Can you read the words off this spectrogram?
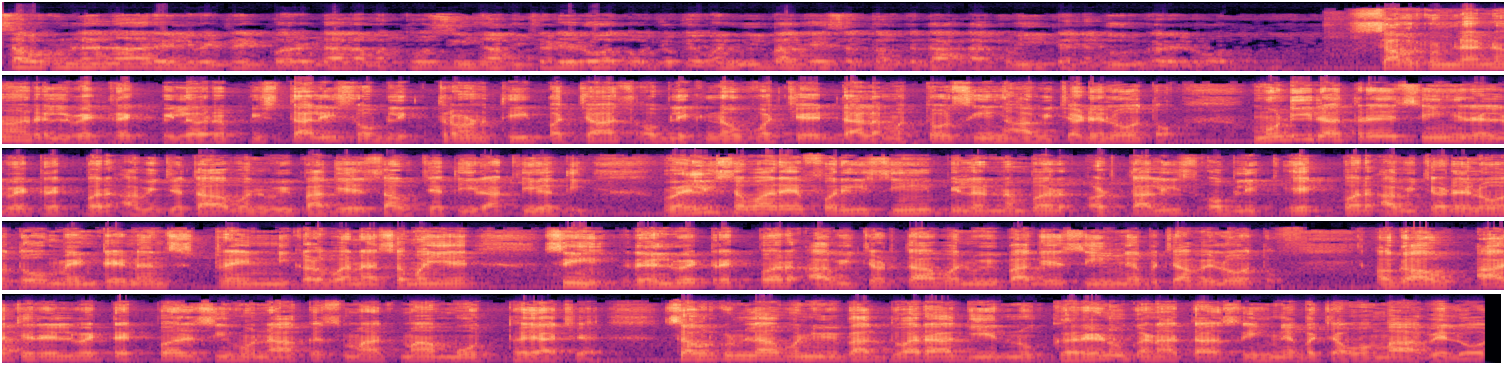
સાવરકુંડલાના railway track પર ડાલામથ્થો સિંહ આવી ચડેલો હતો જોકે વન વિભાગે સતર્કતા દાખવી તેને દૂર કરેલો હતો. સાવરકુંડલાના રેલવે ટ્રેક પિલર પિસ્તાલીસ ઓબ્લિક ત્રણથી પચાસ ઓબ્લિક નવ વચ્ચે ડાલામથ્થો સિંહ આવી ચડેલો હતો. મોડી રાત્રે સિંહ રેલવે ટ્રેક પર આવી જતા વન વિભાગે સાવચેતી રાખી હતી. વહેલી સવારે ફરી સિંહ પિલર નંબર અડતાલીસ ઓબ્લિક એક પર આવી ચડેલો હતો. મેન્ટેનન્સ ટ્રેન નીકળવાના સમયે સિંહ રેલવે ટ્રેક પર આવી ચડતા વન વિભાગે સિંહને બચાવેલો હતો. અગાઉ આ જ રેલવે ટ્રેક પર સિંહોના અકસ્માતમાં મોત થયા છે. સાવરકુંડલા વન વિભાગ દ્વારા ગીરનું ઘરેણું ગણાતા સિંહને બચાવવામાં આવેલો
